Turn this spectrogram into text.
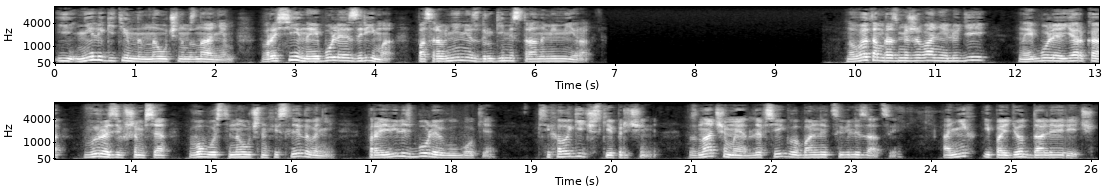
и нелегитимным научным знанием в России наиболее зрима по сравнению с другими странами мира. Но в этом размежевании людей, наиболее ярко выразившемся в области научных исследований, проявились более глубокие психологические причины, значимые для всей глобальной цивилизации. О них и пойдет далее речь.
